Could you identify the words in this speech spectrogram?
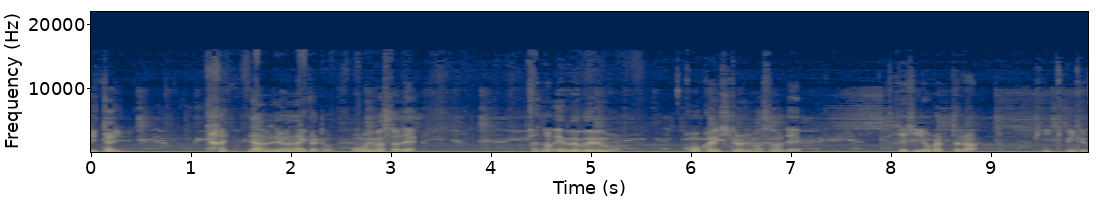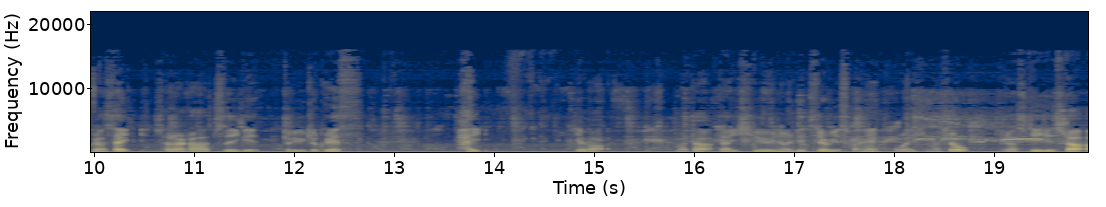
ぴったりなのではないかと思いますので、あの、MV も公開しておりますので、ぜひよかったら聴いてみてください。皿が熱いげという曲です。はい。では、また来週の月曜日ですかね、お会いしましょう。プラスティでした。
